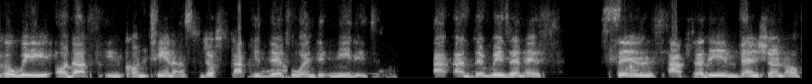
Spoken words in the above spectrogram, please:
away, others in containers, just stack it there to when they need it. And the reason is since after the invention of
